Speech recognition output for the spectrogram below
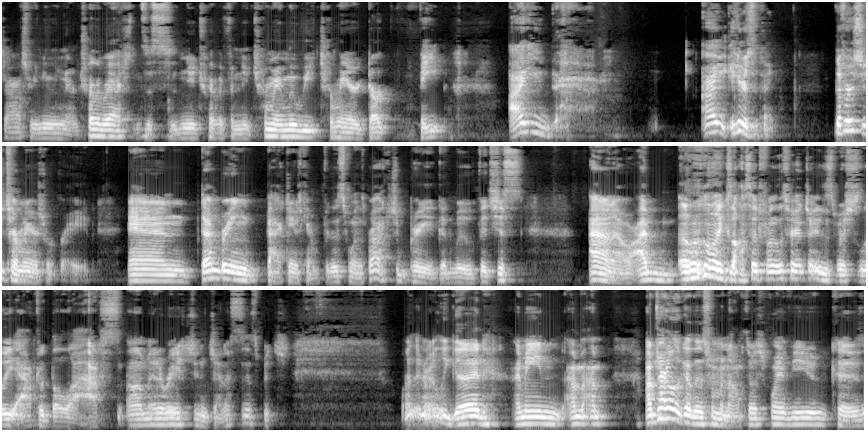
Josh renewing our trailer reactions. This is a new trailer for the new Terminator movie, Terminator Dark Fate. I, I here's the thing: the first two Terminators were great, and them bringing back James Cameron for this one is probably actually a pretty good move. It's just I don't know. I'm a little exhausted from this franchise, especially after the last um, iteration, Genisys, which wasn't really good. I mean, I'm I'm I'm trying to look at this from an optimist point of view because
